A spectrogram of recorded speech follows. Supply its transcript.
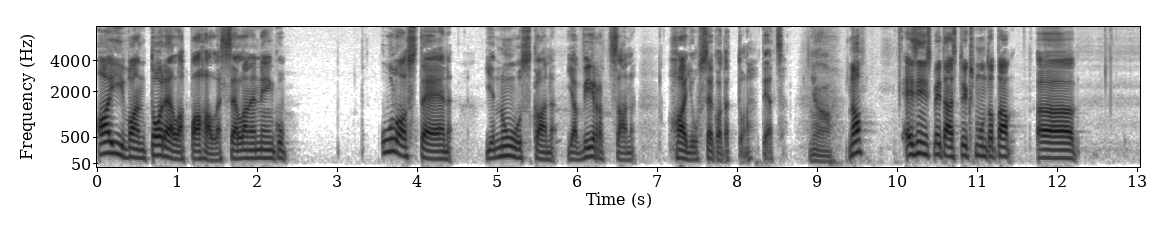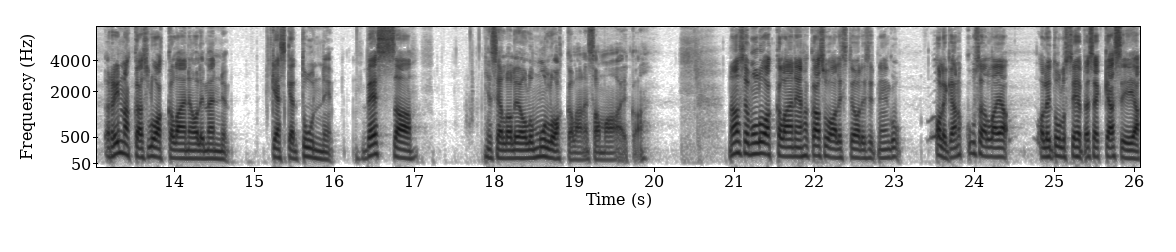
aivan todella pahalle sellainen niinku ulosteen ja nuuskan ja virtsan haju sekoitettuna, tiedätkö? Joo. No, ei siinä mitään. Sitten yksi mun tota, öö, rinnakkaisluokkalainen oli mennyt kesken tunni vessaa ja siellä oli ollut mun luokkalainen samaan aikaan. No se mun luokkalainen ihan kasuaalisti oli sitten niinku, oli käynyt kusella ja oli tullut siihen pese käsiin ja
